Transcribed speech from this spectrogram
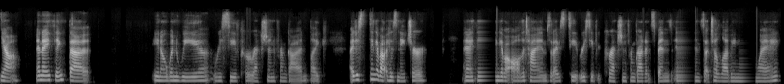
yeah and i think that you know when we receive correction from god like i just think about his nature and I think about all the times that I've see, received correction from God, it's been in, in such a loving way.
